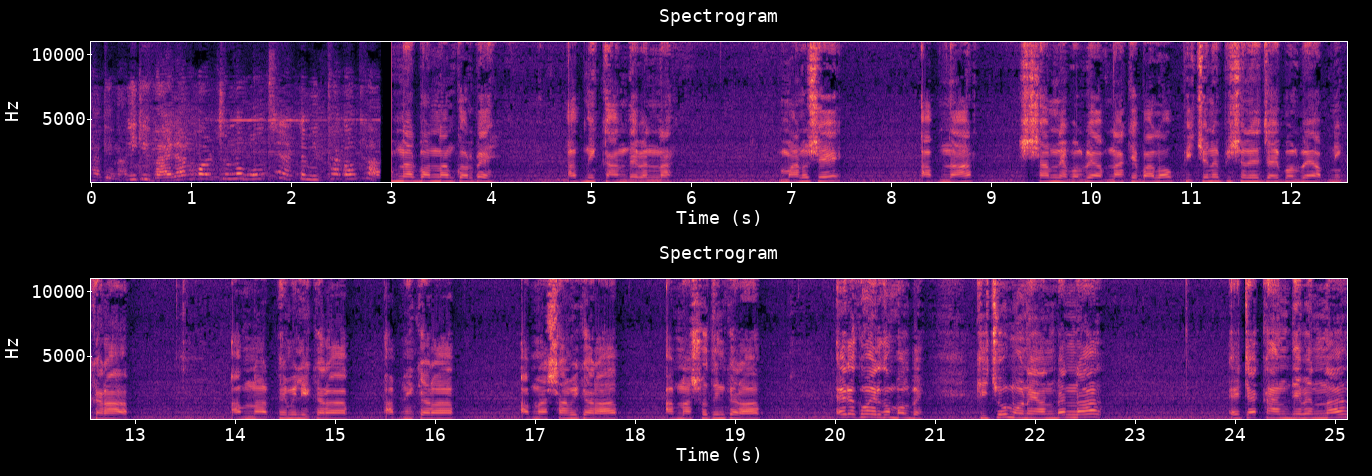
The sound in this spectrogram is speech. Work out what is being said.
থাকে না। কি ভাইরাল হওয়ার জন্য বলছেন একটা মিথ্যা কথা? আপনার বদনাম করবে, আপনি কান দেবেন না। মানুষে আপনার সামনে বলবে, আপনাকে ভালো, পিছনে পিছনে যাই বলবে, আপনি খারাপ। আপনার ফ্যামিলি খারাপ, আপনি খারাপ, আপনার স্বামী খারাপ, আপনার সতীন খারাপ। এরকম এরকম বলবে। কিছু মনে আনবেন না। এটা কান দেবেন না।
